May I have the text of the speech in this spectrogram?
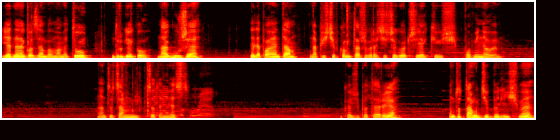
jednego zęba mamy tu, drugiego na górze. Tyle pamiętam. Napiszcie w komentarzu w razie czego, czy jakiś pominąłem. A tu tam, co tam jest? Jakaś bateria? No to tam, gdzie byliśmy.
